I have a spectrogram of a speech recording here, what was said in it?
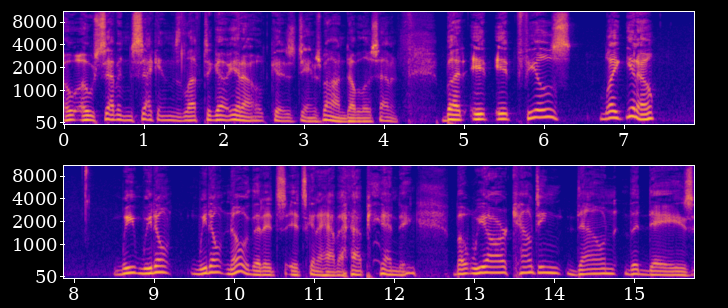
007 seconds left to go. You know, because James Bond 007. But it it feels like you know we we don't we don't know that it's it's going to have a happy ending, but we are counting down the days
